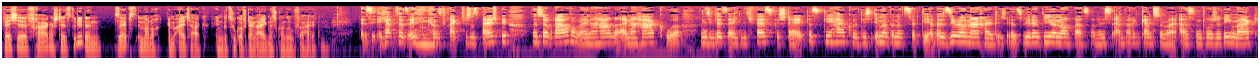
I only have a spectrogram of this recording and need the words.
Welche Fragen stellst du dir denn selbst immer noch im Alltag in Bezug auf dein eigenes Konsumverhalten? Also ich habe tatsächlich ein ganz praktisches Beispiel. Ich verbrauche meine Haare eine Haarkur und ich habe letztendlich festgestellt, dass die Haarkur, die ich immer benutzt habe, die aber zero nachhaltig ist, weder Bio noch was, sondern ist einfach ganz normal aus dem Drogeriemarkt,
